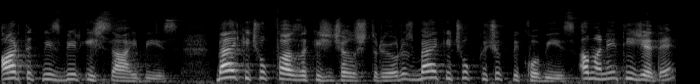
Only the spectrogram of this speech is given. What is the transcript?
Artık biz bir iş sahibiyiz. Belki çok fazla kişi çalıştırıyoruz. Belki çok küçük bir kobiyiz. Ama neticede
